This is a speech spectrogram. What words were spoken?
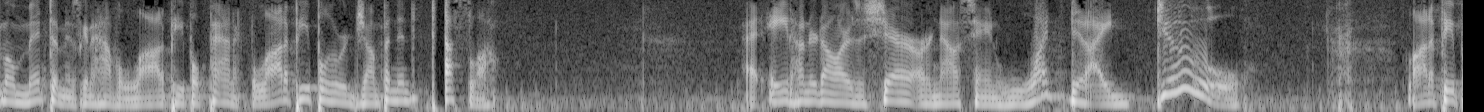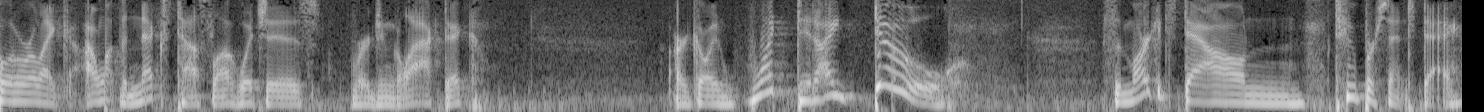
momentum is going to have a lot of people panic. A lot of people who are jumping into Tesla at $800 a share are now saying, What did I do? A lot of people who are like, I want the next Tesla, which is Virgin Galactic, are going, What did I do? So the market's down 2% today,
